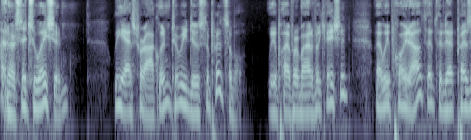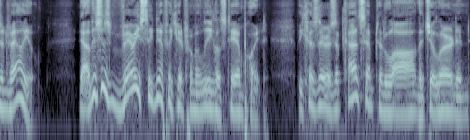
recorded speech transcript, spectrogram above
in our situation, we asked for Ocwen to reduce the principal. We apply for a modification, and we point out that the net present value. Now, this is very significant from a legal standpoint because there is a concept in law that you learn in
